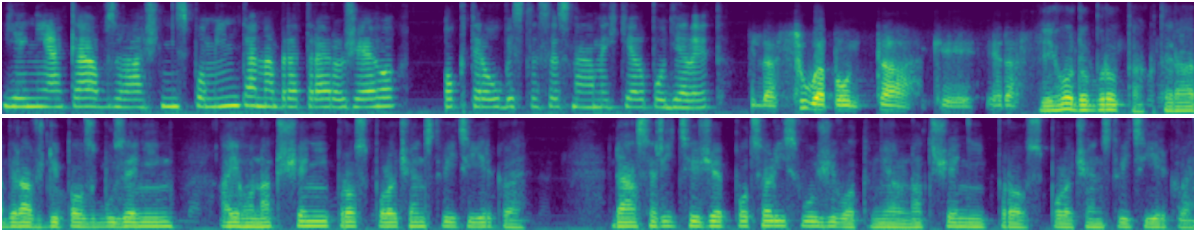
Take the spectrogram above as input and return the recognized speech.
Je nějaká zvláštní vzpomínka na bratra Rožého, o kterou byste se s námi chtěl podělit? Jeho dobrota, která byla vždy povzbuzením a jeho nadšení pro společenství církve. Dá se říci, že po celý svůj život měl nadšení pro společenství církve.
